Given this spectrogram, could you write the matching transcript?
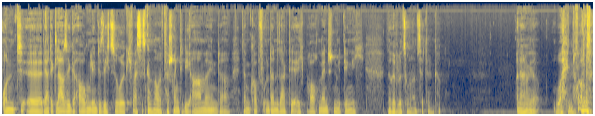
und äh, der hatte glasige Augen, lehnte sich zurück, ich weiß das ganz genau, verschränkte die Arme hinter seinem Kopf und dann sagte er, ich brauche Menschen, mit denen ich eine Revolution anzetteln kann. Und dann haben wir gesagt, why not?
